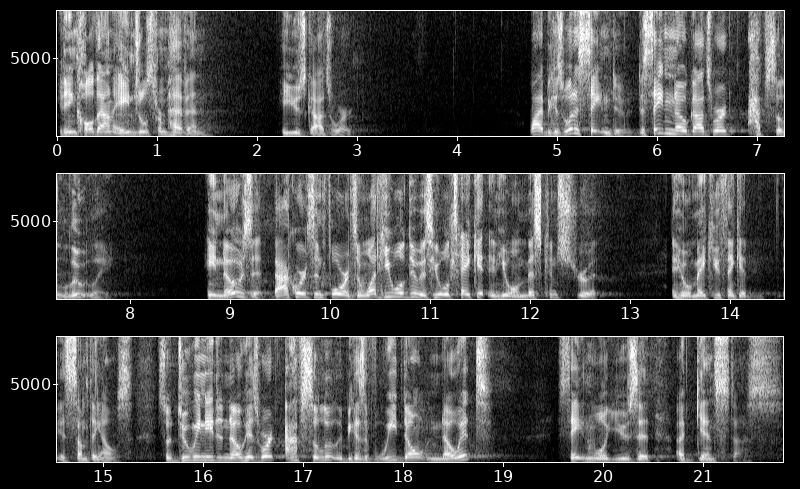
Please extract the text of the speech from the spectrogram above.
He didn't call down angels from heaven. He used God's word. Why? Because what does Satan do? Does Satan know God's word? Absolutely. He knows it backwards and forwards. And what he will do is he will take it and he will misconstrue it and he will make you think it is something else. So, do we need to know his word? Absolutely. Because if we don't know it, Satan will use it against us.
